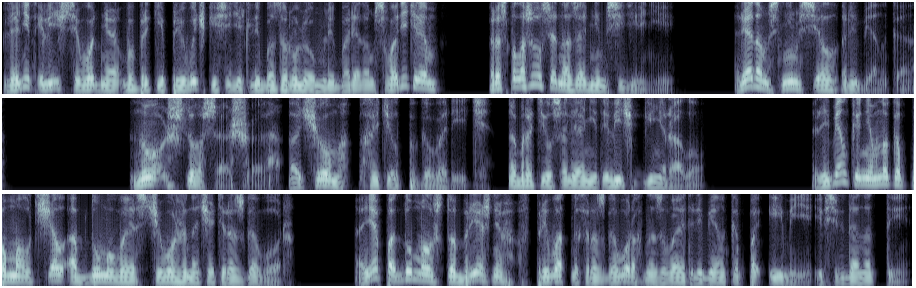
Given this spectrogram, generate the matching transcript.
Леонид Ильич сегодня, вопреки привычке сидеть либо за рулем, либо рядом с водителем, расположился на заднем сидении. Рядом с ним сел Ребенко. — Ну что, Саша, о чем хотел поговорить? — обратился Леонид Ильич к генералу. Ребенко немного помолчал, обдумывая, с чего же начать разговор. А я подумал, что Брежнев в приватных разговорах называет Ребенко по имени и всегда на «ты».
